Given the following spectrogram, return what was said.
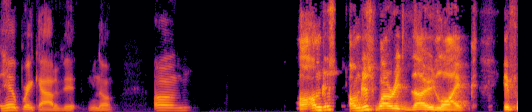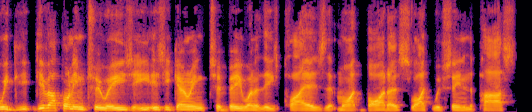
He'll break out of it, you know. Um, I'm just I'm just worried though. Like, if we g- give up on him too easy, is he going to be one of these players that might bite us, like we've seen in the past?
